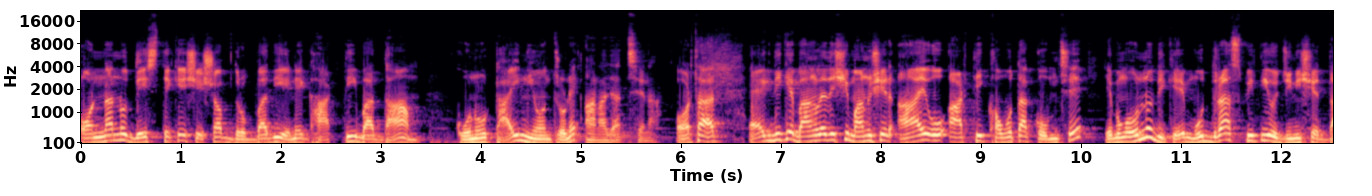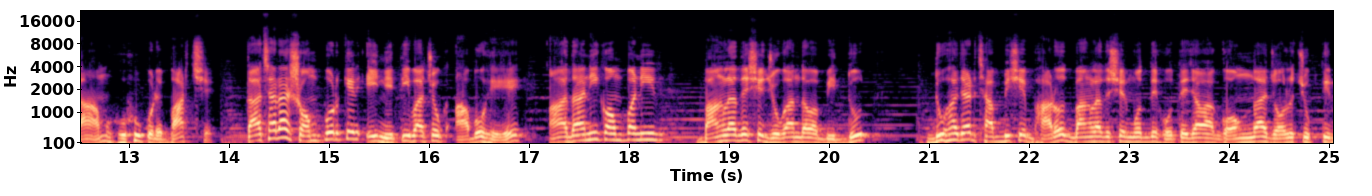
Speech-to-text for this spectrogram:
অন্যান্য দেশ থেকে সেসব দ্রব্যাদি এনে ঘাটতি বা দাম কোনোটাই নিয়ন্ত্রণে আনা যাচ্ছে না। অর্থাৎ একদিকে বাংলাদেশি মানুষের আয় ও আর্থিক ক্ষমতা কমছে এবং অন্যদিকে মুদ্রাস্ফীতি ও জিনিসের দাম হুহু করে বাড়ছে। তাছাড়া সম্পর্কের এই নেতিবাচক আবহে আদানি কোম্পানির বাংলাদেশে যোগান দেওয়া বিদ্যুৎ দু হাজার ছাব্বিশে ভারত বাংলাদেশের মধ্যে হতে যাওয়া গঙ্গা জল চুক্তির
